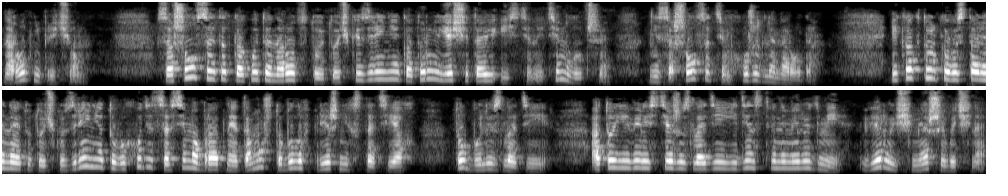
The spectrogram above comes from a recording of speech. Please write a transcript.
Народ ни при чем. Сошелся этот какой-то народ с той точкой зрения, которую я считаю истиной, тем лучше. Не сошелся, тем хуже для народа. И как только вы стали на эту точку зрения, то выходит совсем обратное тому, что было в прежних статьях. То были злодеи а то явились те же злодеи единственными людьми, верующими ошибочно,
